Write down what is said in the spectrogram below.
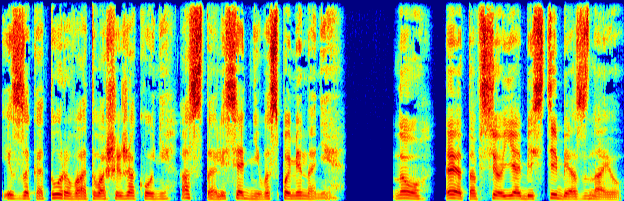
из-за которого от вашей Жакони остались одни воспоминания. «Ну, это все я без тебя знаю».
